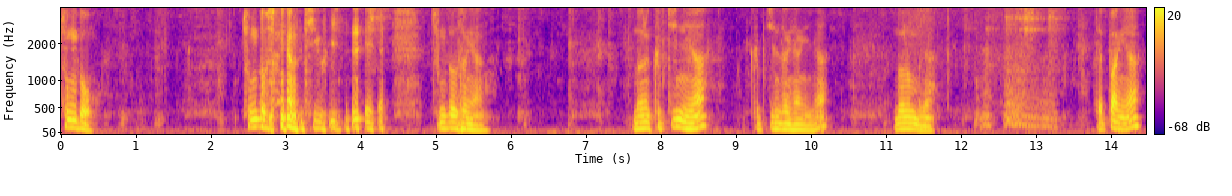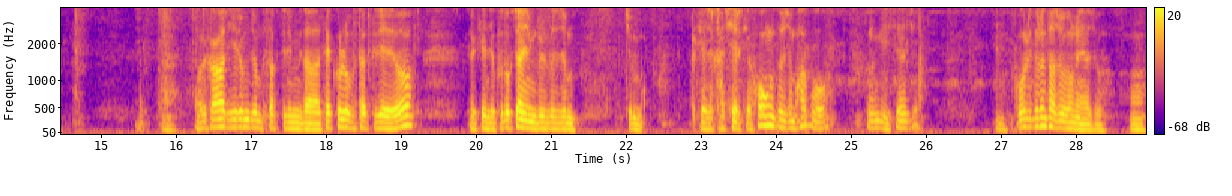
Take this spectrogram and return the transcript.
중도. 중도 성향을 띠고 있네. 중도 성향. 너는 급진이야? 급진 성향이냐? 너는 뭐냐? 대빵이야? 우리 강아지 이름 좀 부탁드립니다. 댓글로 부탁드려요. 이렇게 이제 구독자님들도 좀, 좀, 이렇게 같이 이렇게 호응도 좀 하고, 그런 게 있어야죠. 음, 꼬리들은 다 애야죠. 어.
